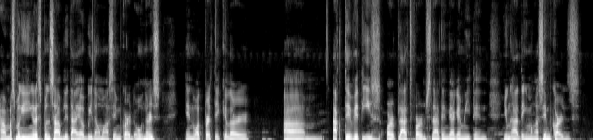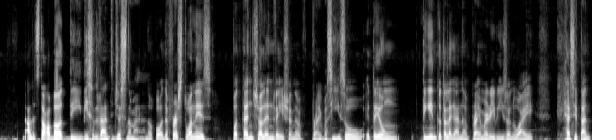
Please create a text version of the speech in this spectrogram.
uh, mas magiging responsable tayo bilang mga SIM card owners in what particular um, activities or platforms natin gagamitin yung ating mga SIM cards. Now let's talk about the disadvantages naman. Ano po? The first one is potential invasion of privacy. So ito yung tingin ko talaga na primary reason why hesitant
